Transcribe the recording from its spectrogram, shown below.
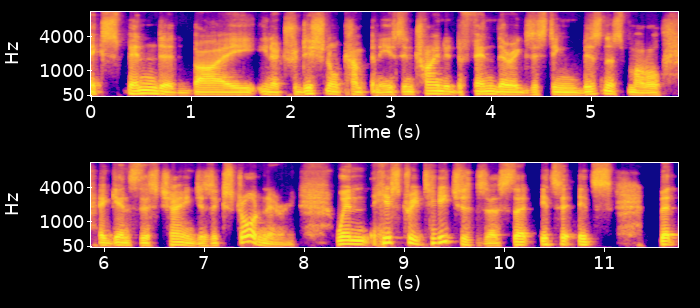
expended by you know traditional companies in trying to defend their existing business model against this change is extraordinary. When history teaches us that it's it's that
